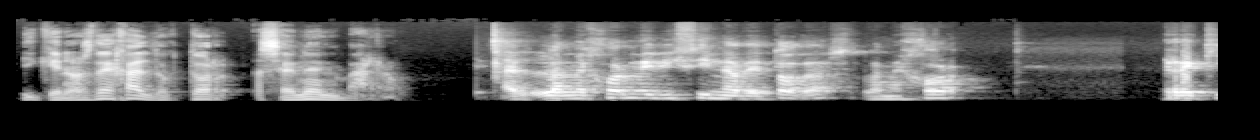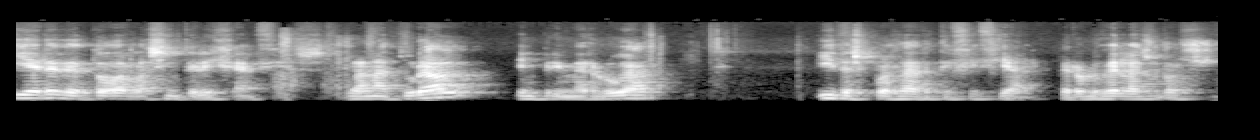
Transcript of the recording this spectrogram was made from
y que nos deja el doctor Senen Barro. La mejor medicina de todas, la mejor, requiere de todas las inteligencias. La natural, en primer lugar, y después la artificial, pero de las dos.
